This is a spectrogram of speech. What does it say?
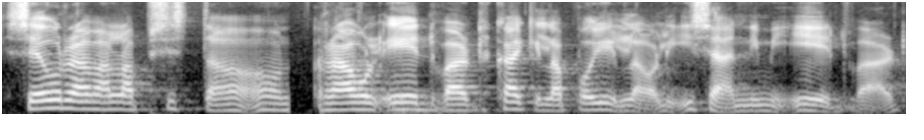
Seuraava lapsista on Raul Edward. Kaikilla pojilla oli isän nimi Edward.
